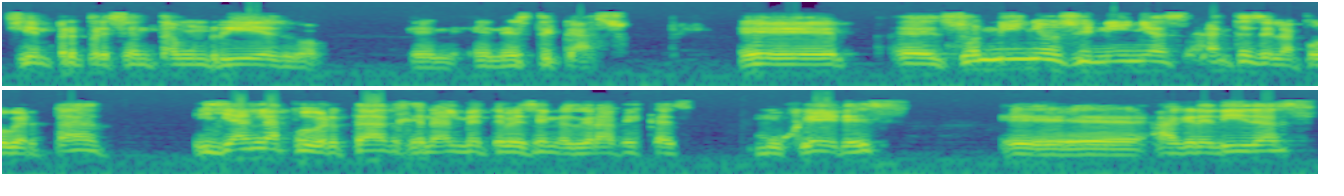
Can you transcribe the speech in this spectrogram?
siempre presenta un riesgo en, en este caso. Eh, eh, son niños y niñas antes de la pubertad y ya en la pubertad generalmente ves en las gráficas mujeres eh, agredidas,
